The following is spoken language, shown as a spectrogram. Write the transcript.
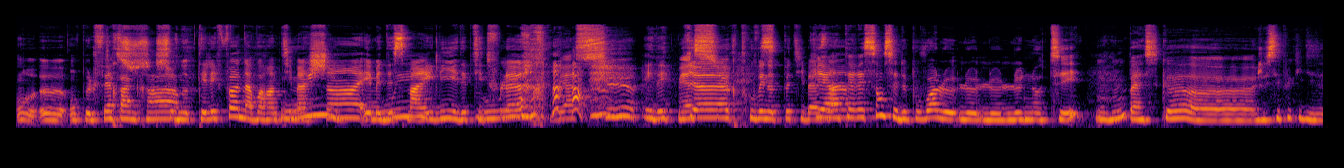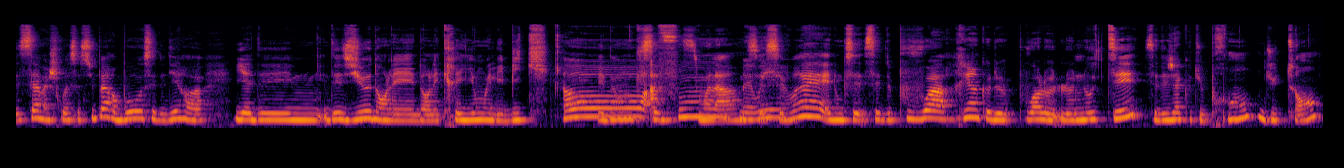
on, euh, on peut le faire sur notre téléphone, avoir un petit Oui, machin et mettre des smileys et des petites Oui, fleurs Bien sûr. et des cœurs, trouver notre petit Ce qui est bazar. intéressant, c'est de pouvoir le, le- le- le noter. Mhm. Parce que, euh, je sais plus qui disait ça, mais je trouvais ça super beau, c'est de dire, euh, il y a des, des yeux dans les, dans les crayons et les bics. Oh, Et donc, à c'est- fond. voilà, mais c'est oui. c'est vrai. Et donc, c'est de pouvoir, rien que de pouvoir le, le noter, c'est déjà que tu prends du temps,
